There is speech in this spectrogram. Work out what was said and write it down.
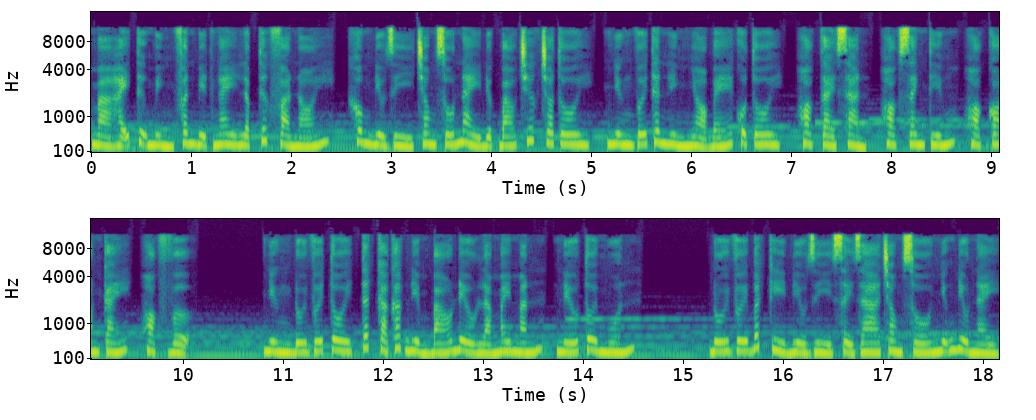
mà hãy tự mình phân biệt ngay lập tức và nói, không điều gì trong số này được báo trước cho tôi, nhưng với thân hình nhỏ bé của tôi, hoặc tài sản, hoặc danh tiếng, hoặc con cái, hoặc vợ. Nhưng đối với tôi, tất cả các điểm báo đều là may mắn, nếu tôi muốn. Đối với bất kỳ điều gì xảy ra trong số những điều này,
